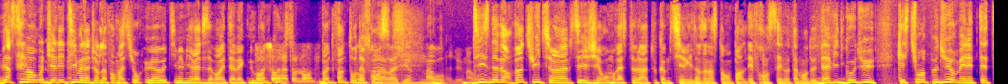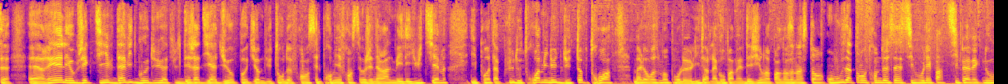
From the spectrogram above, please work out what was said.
Merci Mauro Gianetti, manager de la formation UAE Team Emirates, d'avoir été avec nous. Bonsoir Bonne à tout le monde. Bonne fin de Tour Bonsoir, de France. on va dire. Mao. 19h28 sur RMC. Jérôme reste là, tout comme Cyril. Dans un instant, on parle des Français, notamment de David Godu. Question un peu dure, mais elle est peut-être euh, réelle et objective. David Godu, a-t-il déjà dit adieu au podium du Tour de France? C'est le premier Français au général, mais il est huitième. Il pointe à plus de 3 minutes du top 3. Malheureusement pour le leader de la groupe AMFDJ. On en parle dans un instant. On vous attend au 32-16 si vous voulez participer avec nous.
